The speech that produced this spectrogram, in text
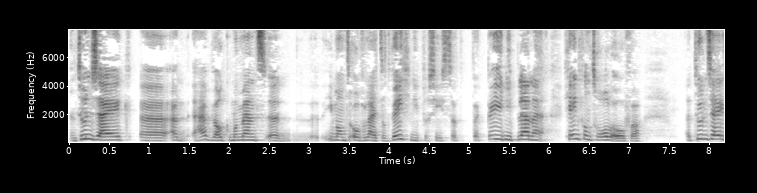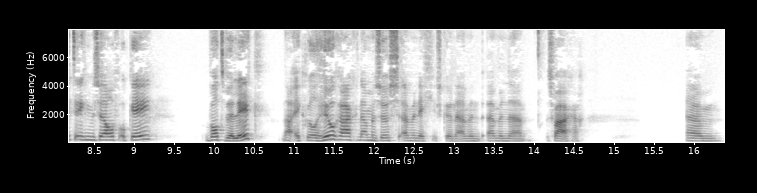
En toen zei ik, en, hè, welk moment uh, iemand overlijdt, dat weet je niet precies. Dat, dat kun je niet plannen. Geen controle over. En toen zei ik tegen mezelf: Oké, wat wil ik? Nou, ik wil heel graag naar mijn zus en mijn nichtjes kunnen en mijn, en mijn uh, zwager. Um,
